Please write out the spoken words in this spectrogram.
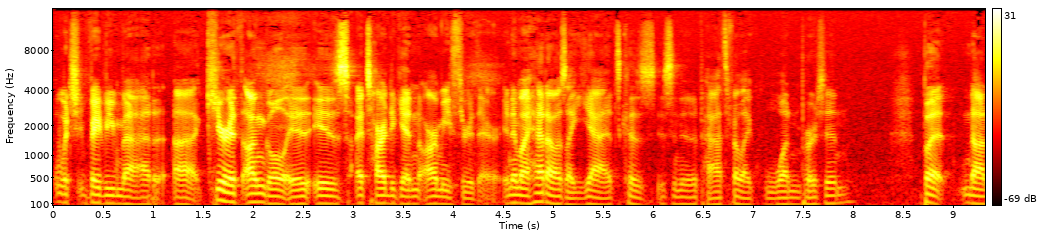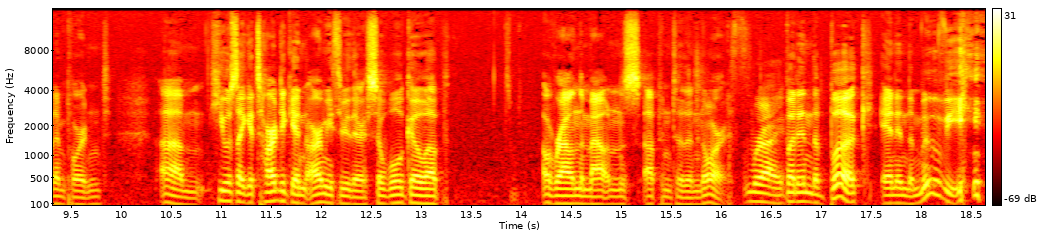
which made me mad. Uh, Kirith Ungol is, is it's hard to get an army through there, and in my head I was like, yeah, it's because isn't it a path for like one person? But not important. Um, he was like, it's hard to get an army through there, so we'll go up around the mountains up into the north. right. But in the book and in the movie,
